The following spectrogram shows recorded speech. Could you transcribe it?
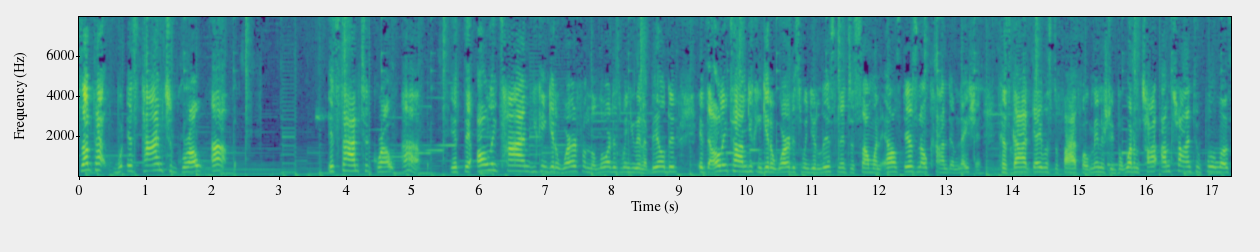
Sometimes it's time to grow up. It's time to grow up. If the only time you can get a word from the Lord is when you're in a building, if the only time you can get a word is when you're listening to someone else, there's no condemnation because God gave us the fivefold ministry. But what I'm, tra- I'm trying to pull us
